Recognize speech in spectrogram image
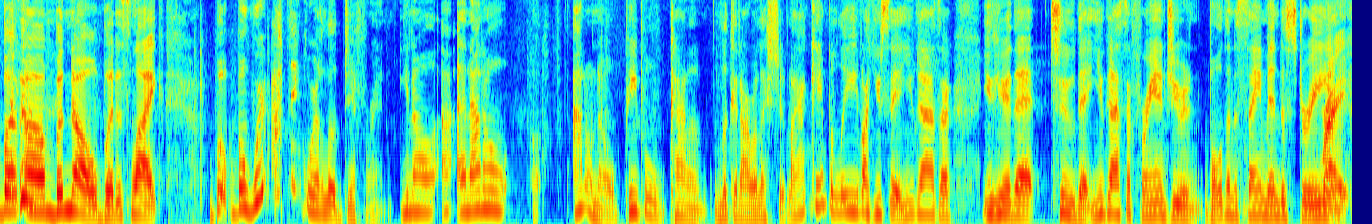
But um, but no, but it's like, but but we're. I think we're a little different, you know. I, and I don't. I don't know. People kind of look at our relationship like I can't believe, like you said, you guys are. You hear that too, that you guys are friends. You're both in the same industry, and, Right.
